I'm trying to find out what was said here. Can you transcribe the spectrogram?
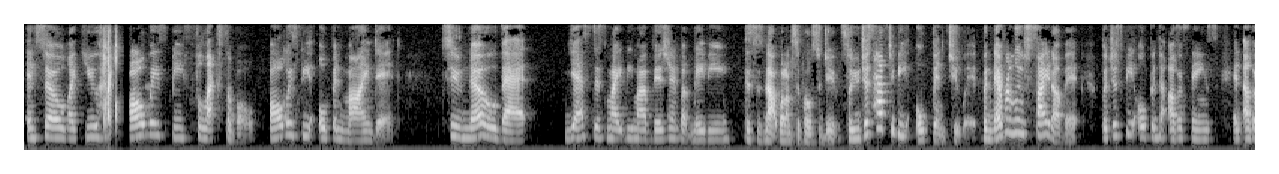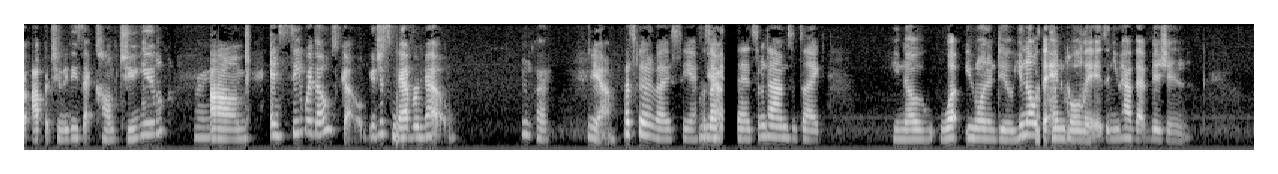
and so, like, you always be flexible, always be open minded to know that yes, this might be my vision, but maybe this is not what I'm supposed to do. So you just have to be open to it, but never lose sight of it, but just be open to other things and other opportunities that come to you. Right. Um, and see where those go. You just never know. Okay. Yeah. That's good advice. Yeah. Because, yeah. like I said, sometimes it's like, you know what you want to do, you know what the end goal is, and you have that vision.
